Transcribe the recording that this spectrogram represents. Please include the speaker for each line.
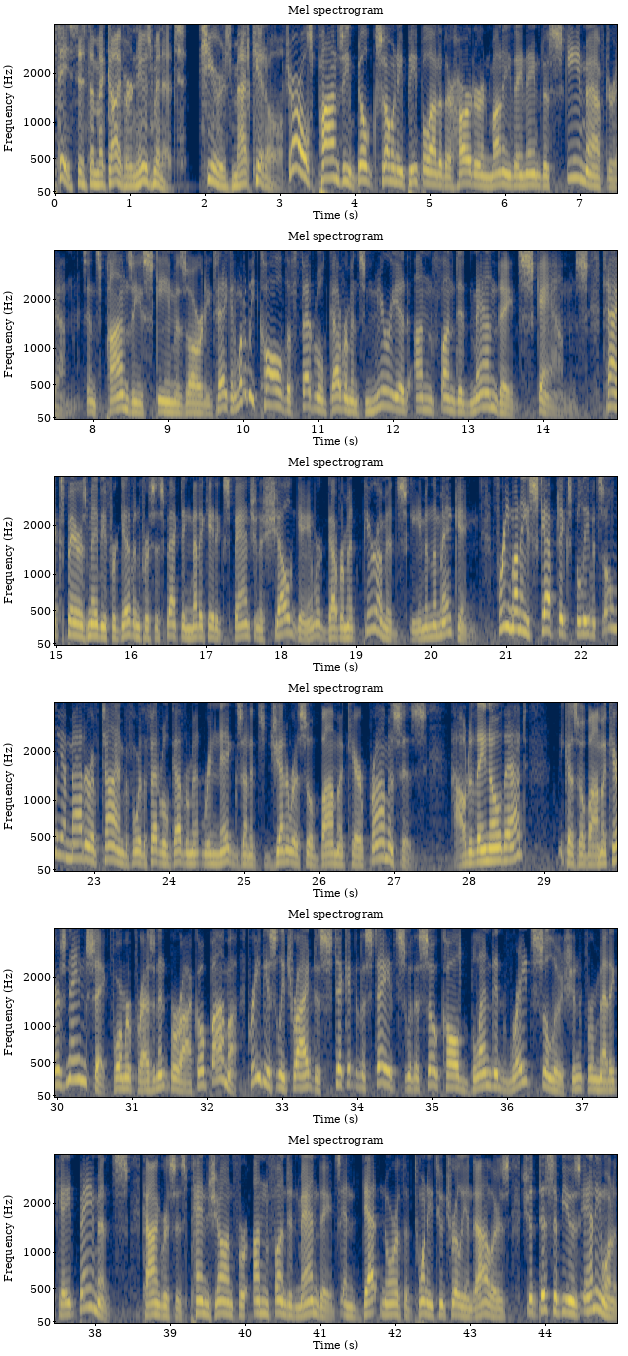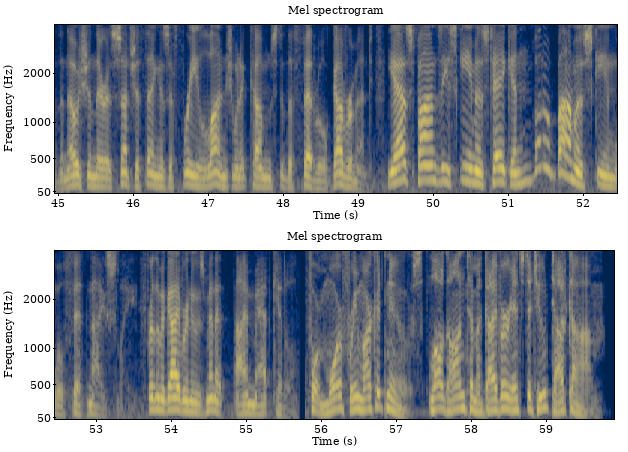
Speaker 1: This is the MacIver News Minute. Here's Matt Kittle.
Speaker 2: Charles Ponzi bilked so many people out of their hard earned money they named a scheme after him. Since Ponzi's scheme is already taken, what do we call the federal government's myriad unfunded mandates scams? Taxpayers may be forgiven for suspecting Medicaid expansion a shell game or government pyramid scheme in the making. Free money skeptics believe it's only a matter of time before the federal government reneges on its generous Obamacare promises. How do they know that? Because Obamacare's namesake, former President Barack Obama, previously tried to stick it to the states with a so called blended rate solution for Medicaid payments. Congress's penchant for unfunded mandates and debt north of $22 trillion should disabuse anyone of the notion there is such a thing as a free lunch when it comes to the federal government. Yes, Ponzi scheme is taken, but Obama's scheme will fit nicely. For the MacIver News Minute, I'm Matt Kittle.
Speaker 1: For more free market news, log on to MacIverInstitute.com.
